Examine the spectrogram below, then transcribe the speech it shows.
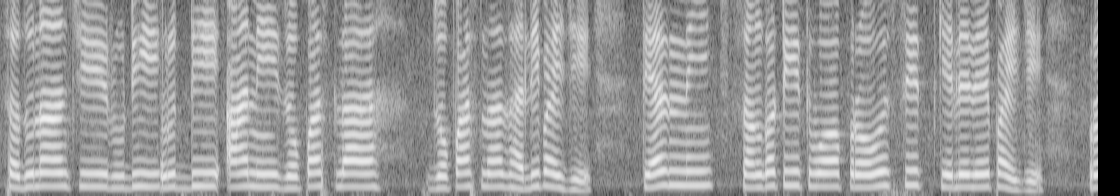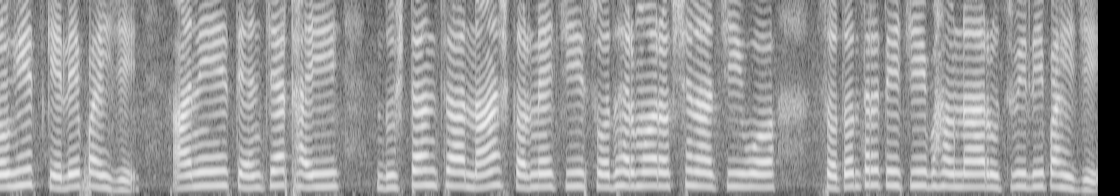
सद्गुणांची वृद्धी आणि जोपासला जोपासना झाली पाहिजे. त्यांनी संघटित व प्रवृत्त केलेले पाहिजे प्रोत्साहित केले पाहिजे आणि त्यांच्या ठायी दुष्टांचा नाश करण्याची, स्वधर्म रक्षणाची व स्वतंत्रतेची भावना रुजविली पाहिजे,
